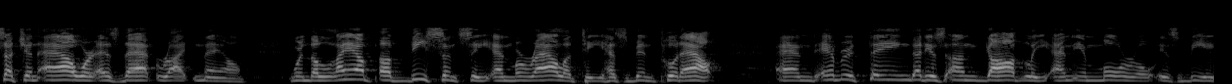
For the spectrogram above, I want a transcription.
such an hour as that right now when the lamp of decency and morality has been put out and everything that is ungodly and immoral is being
